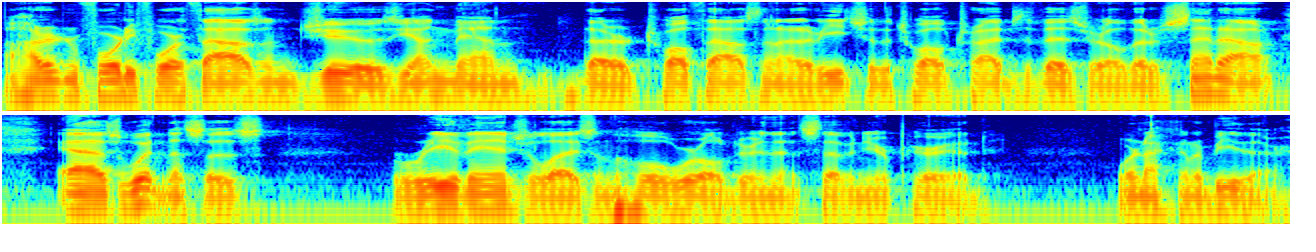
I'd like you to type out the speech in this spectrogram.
144,000 Jews, young men, that are 12,000 out of each of the 12 tribes of Israel, that are sent out as witnesses, re evangelizing the whole world during that seven year period. We're not going to be there.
